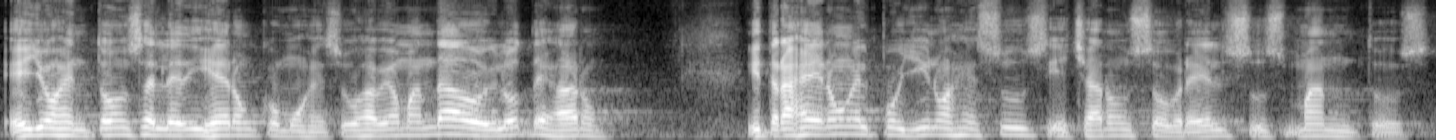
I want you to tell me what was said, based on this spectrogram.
Ellos entonces le dijeron como Jesús había mandado y los dejaron. Y trajeron el pollino a Jesús y echaron sobre él sus mantos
